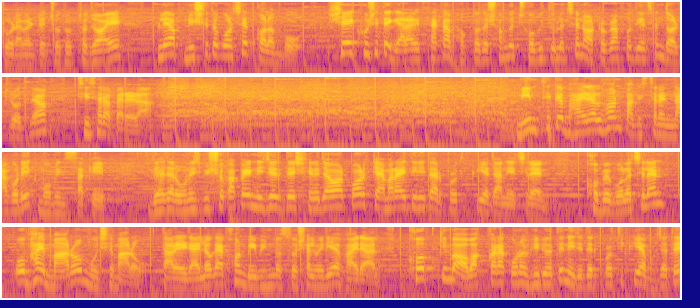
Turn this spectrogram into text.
টুর্নামেন্টের চতুর্থ জয়ে প্লে অফ নিশ্চিত করছে কলম্বো। সেই খুশিতে গ্যালারিতে থাকা ভক্তদের সঙ্গে ছবি তুলেছেন অটোগ্রাফও দিয়েছেন দলটির অধিনায়ক থিসারা প্যারেরা। মিম থেকে ভাইরাল হন পাকিস্তানের নাগরিক মোমিন সাকিব। দুই বিশ্বকাপে নিজের দেশ হেরে যাওয়ার পর ক্যামেরায় তিনি তার প্রতিক্রিয়া জানিয়েছিলেন। ক্ষোভে বলেছিলেন, ও ভাই, মারো মুঝে মারো। তার এই ডায়লগ এখন বিভিন্ন সোশ্যাল মিডিয়ায় ভাইরাল ক্ষোভ কিংবা অবাক করা কোনো ভিডিওতে নিজেদের প্রতিক্রিয়া বোঝাতে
